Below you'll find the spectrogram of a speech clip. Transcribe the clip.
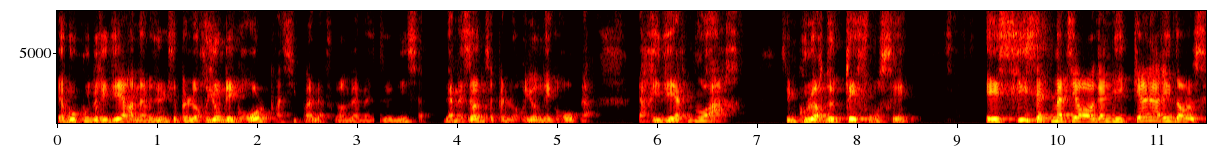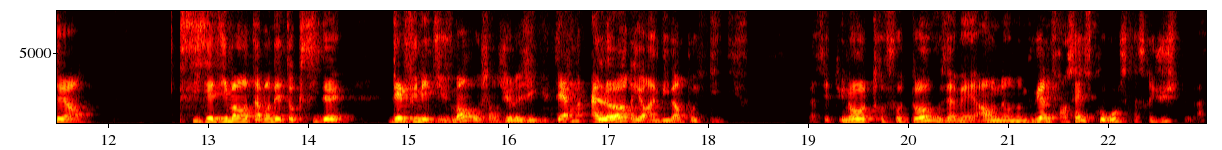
Il y a beaucoup de rivières en Amazonie qui s'appellent le Rio Negro, le principal affluent de l'Amazonie. L'Amazone s'appelle le Rio Negro, la rivière noire. C'est une couleur de thé foncé. Et si cette matière organique, quand elle arrive dans l'océan, si sédimente avant d'être oxydée définitivement, au sens géologique du terme, alors il y aura un bilan positif. C'est une autre photo. Vous avez en, en Guyane française, Kourou, ça serait juste là.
